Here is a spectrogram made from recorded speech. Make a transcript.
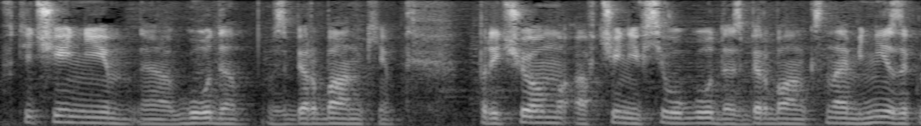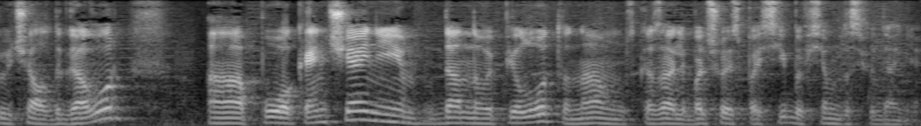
в течение э, года в Сбербанке. Причем в течение всего года Сбербанк с нами не заключал договор, а по окончании данного пилота нам сказали большое спасибо, всем до свидания.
